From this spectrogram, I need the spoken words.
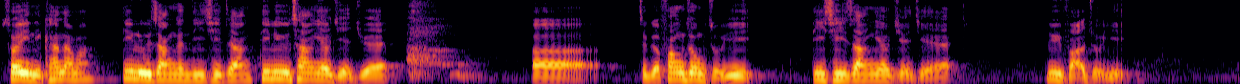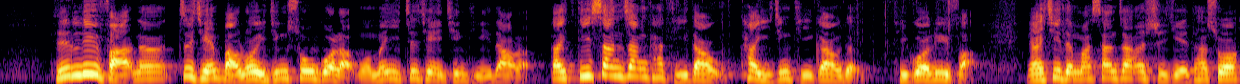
所以你看到吗？第六章跟第七章，第六章要解决呃这个放纵主义，第七章要解决律法主义。其实律法呢，之前保罗已经说过了，我们之前已经提到了。在第三章他提到，他已经提到的提过律法，你还记得吗？三章二十节他说，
